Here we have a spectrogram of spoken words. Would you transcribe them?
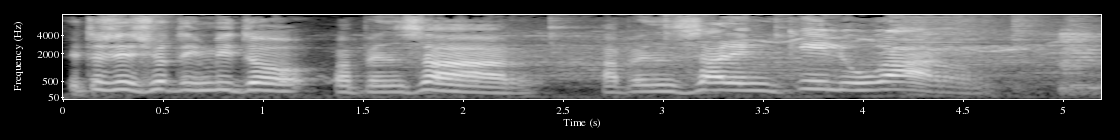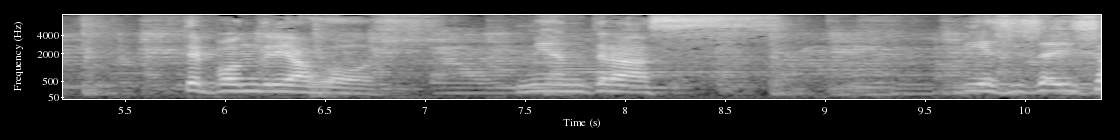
Entonces yo te invito a pensar, a pensar en qué lugar te pondrías vos. Mientras 16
